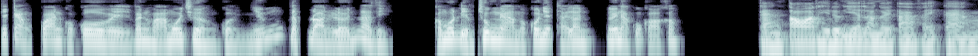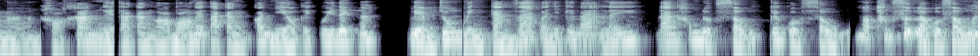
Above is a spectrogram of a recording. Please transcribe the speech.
Cái cảm quan của cô về văn hóa môi trường của những tập đoàn lớn là gì? Có một điểm chung nào mà cô nhận thấy là nơi nào cũng có không? Càng to thì đương nhiên là người ta phải càng ờ, khó khăn, người ta càng gò bó, người ta càng có nhiều cái quy định á. Điểm chung mình cảm giác là những cái bạn ấy đang không được sống, cái cuộc sống nó thực sự là cuộc sống á.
